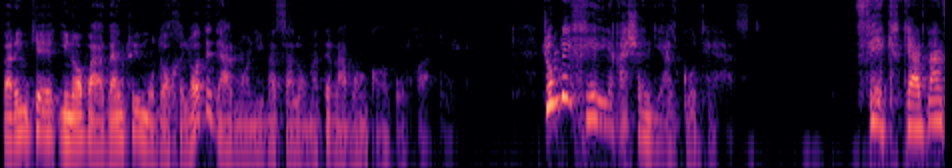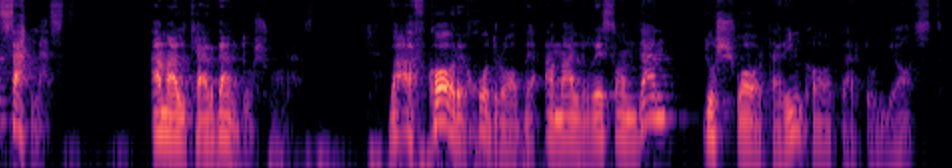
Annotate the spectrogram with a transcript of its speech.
برای اینکه اینا بعدا توی مداخلات درمانی و سلامت روان کاربرد خواهد داشت. جمله خیلی قشنگی از گوته هست. فکر کردن سهل است. عمل کردن دشوار است. و افکار خود را به عمل رساندن دشوارترین کار در دنیاست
